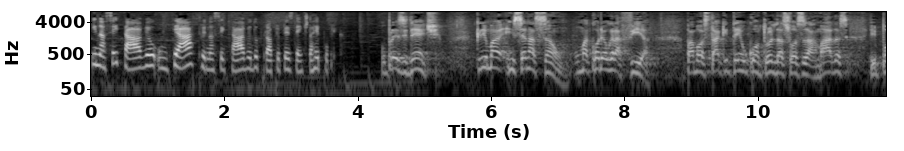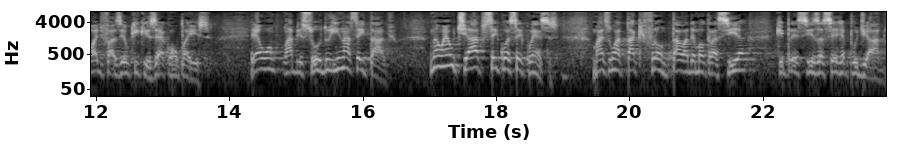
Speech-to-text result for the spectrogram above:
inaceitável, um teatro inaceitável do próprio presidente da República. O presidente cria uma encenação, uma coreografia para mostrar que tem o controle das Forças Armadas e pode fazer o que quiser com o país. É um absurdo inaceitável. Não é um teatro sem consequências, mas um ataque frontal à democracia que precisa ser repudiado.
